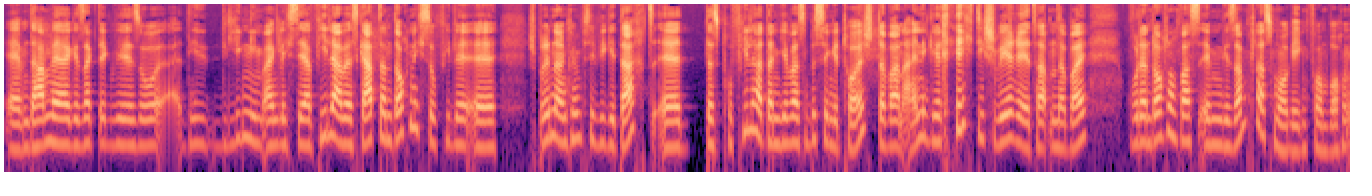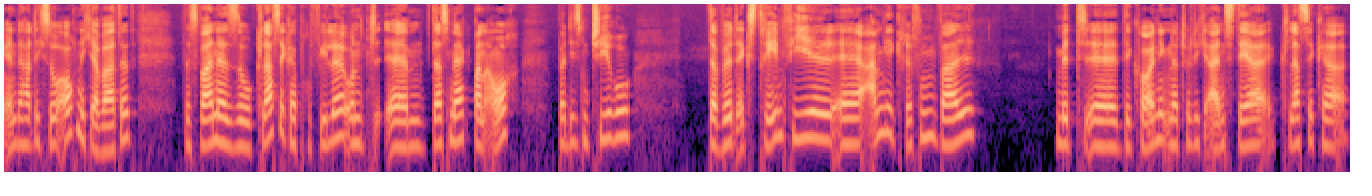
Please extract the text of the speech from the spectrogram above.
Ähm, da haben wir ja gesagt, irgendwie so, die, die liegen ihm eigentlich sehr viele, aber es gab dann doch nicht so viele äh, Sprintankünfte wie gedacht. Äh, das Profil hat dann jeweils ein bisschen getäuscht. Da waren einige richtig schwere Etappen dabei, wo dann doch noch was im Gesamtklassement ging vom Wochenende, hatte ich so auch nicht erwartet. Das waren ja so Klassikerprofile und ähm, das merkt man auch bei diesem Giro. Da wird extrem viel äh, angegriffen, weil mit äh, De Koenig natürlich eins der Klassiker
